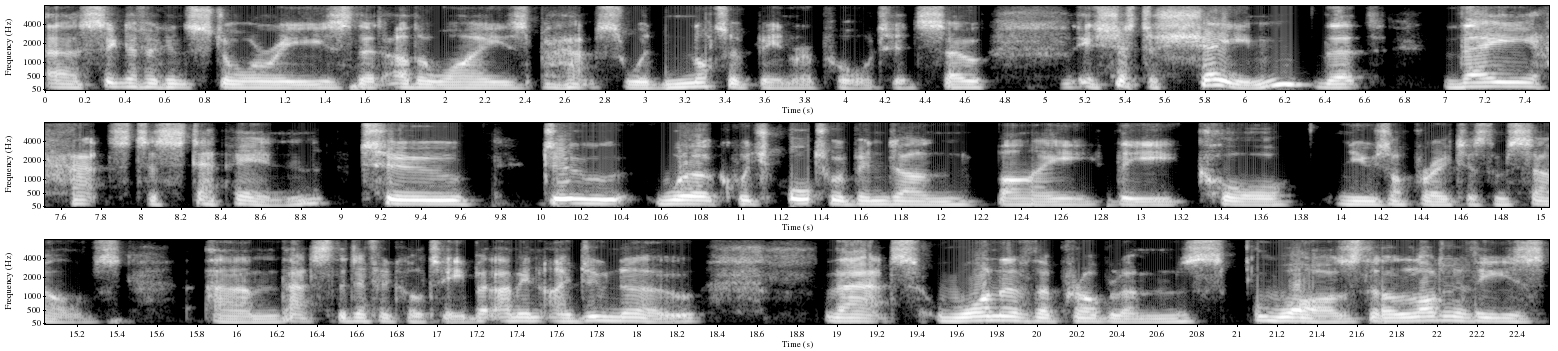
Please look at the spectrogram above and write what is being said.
uh, significant stories that otherwise perhaps would not have been reported. So it's just a shame that they had to step in to do work which ought to have been done by the core news operators themselves. Um, that's the difficulty. But I mean, I do know that one of the problems was that a lot of these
